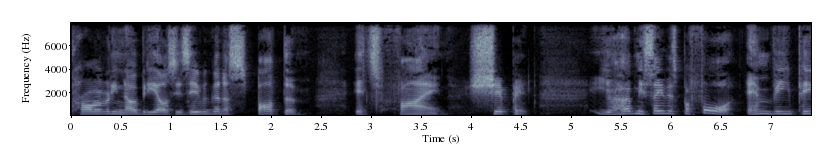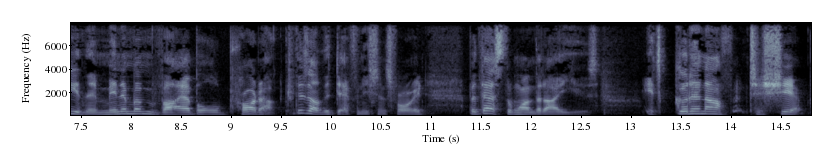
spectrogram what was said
Probably nobody else is even going to spot them. It's fine. Ship it. You've heard me say this before MVP, the minimum viable product. There's other definitions for it, but that's the one that I use. It's good enough to ship.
